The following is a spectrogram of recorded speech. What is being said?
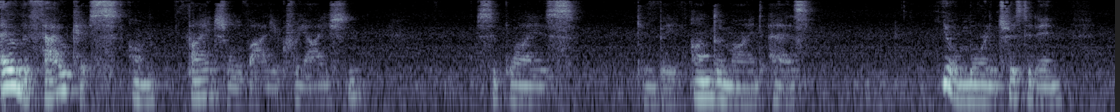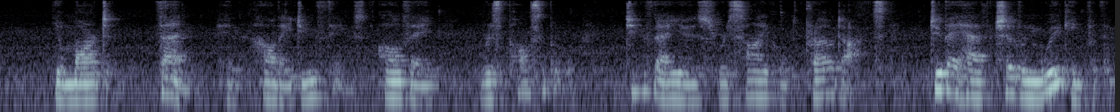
only focus on financial value creation, suppliers can be undermined as you're more interested in your margin than in how they do things. Are they responsible? Do they use recycled products? Do they have children working for them?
